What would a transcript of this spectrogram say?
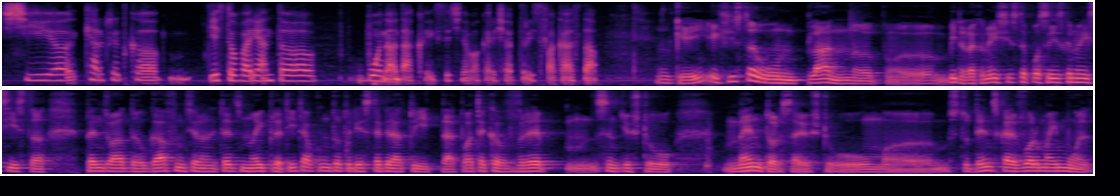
și uh, chiar cred că este o variantă bună dacă există cineva care și-ar trebui să facă asta. Ok. Există un plan, uh, uh, bine, dacă nu există, poți să zici că nu există, pentru a adăuga funcționalități noi plătite, acum totul este gratuit, dar poate că vre, sunt, eu știu, mentori sau, eu știu, studenți care vor mai mult.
